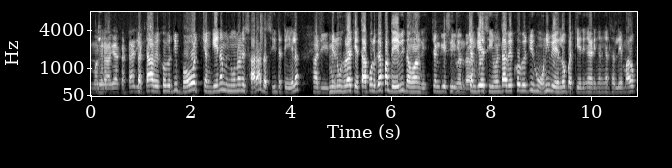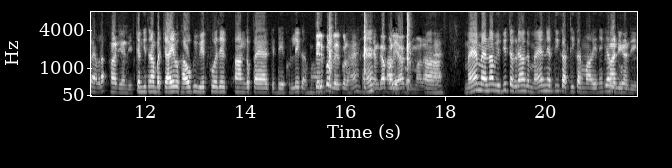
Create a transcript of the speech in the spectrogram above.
ਮਗਰ ਆ ਗਿਆ ਕੱਟਾ ਜੀ। ਕੱਟਾ ਵੇਖੋ ਵੀਰ ਜੀ ਬਹੁਤ ਚੰਗੇ ਨਾ ਮੈਨੂੰ ਉਹਨਾਂ ਨੇ ਸਾਰਾ ਦੱਸੀ ਡਿਟੇਲ। ਹਾਂਜੀ ਮੈਨੂੰ ਥੋੜਾ ਚੇਤਾ ਭੁੱਲ ਗਿਆ ਆਪਾਂ ਦੇ ਵੀ ਦਵਾਂਗੇ। ਚੰਗੀ ਸੀ ਬੰਦਾ। ਚੰਗੇ ਸੀਵਨ ਦਾ ਵੇਖੋ ਵੀਰ ਜੀ ਹੁਣ ਹੀ ਵੇਖ ਲਓ ਬੱਚੇ ਦੀਆਂ ਐੜੀਆਂ ਦੀਆਂ ਥੱਲੇ ਮਾਰੋ ਕੈਮਰਾ। ਹਾਂਜੀ ਹਾਂਜੀ। ਚੰਗੀ ਤਰ੍ਹਾਂ ਬੱਚਾ ਇਹ ਵਿਖਾਓ ਵੀ ਵੇਖੋ ਇਹਦੇ ਅੰਗ ਪੈਰ ਕਿੱਡੇ ਖੁੱਲੇ ਕਰਮਾ ਬਿਲਕੁਲ ਬਿਲਕੁਲ ਹੈ? ਚੰਗਾ ਆ ਪਲਿਆ ਵੇਖੋ। ਕਰਮ ਵਾਲਾ ਹਾਂ। ਮੈਂ ਮੈਂ ਨਾ ਵੀਰ ਜੀ ਤਗੜਿਆ ਕਿ ਮੈਂ ਇਹਨੇ ਅੱਧੀ ਕਰਦੀ ਕਰਮ ਵਾਲੇ ਨੇ ਕਿਹਾ ਹਾਂਜੀ ਹਾਂਜੀ।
